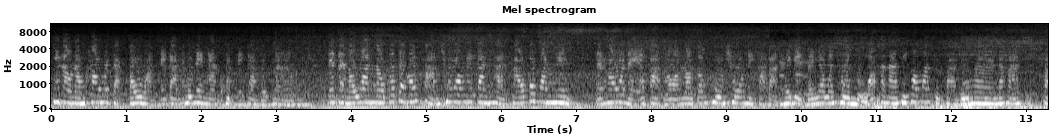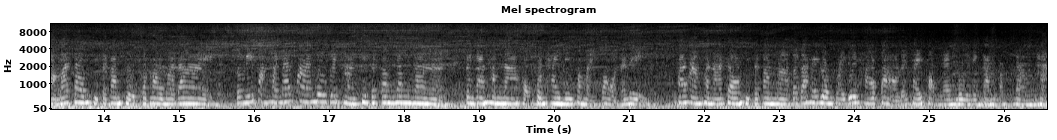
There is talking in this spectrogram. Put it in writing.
ที่เรานำเข้ามาจากไต้หวันในการช่วยในงานขุดในการรดน้ำในแต่ละวันเราก็จะรดสามช่วงในการหาเช้าก็วันเย็นแต่ถ้าวันไหนอากาศร้อนเราต้องเพิ่มช่วงในการให้เด็กและเยาวชนหรือว่าคณะที่เข้ามาศึกษาดูงานนะคะ สามารถจองกิจกรรมเสริมกับเรามาได้ ตรงนี้ฝั่งทางด้านซ้ายมือเป็นฐานกิจกรรมดำนา เป็นการทำนาของคนไทยในสมัยก่อนนั่นเอง ถ้าทางคณะจองกิจกรรมมาก็จะให้ลงไปด้วยเท้าเปล่าและใช้สองแรงมือในการปักดำค่ะ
